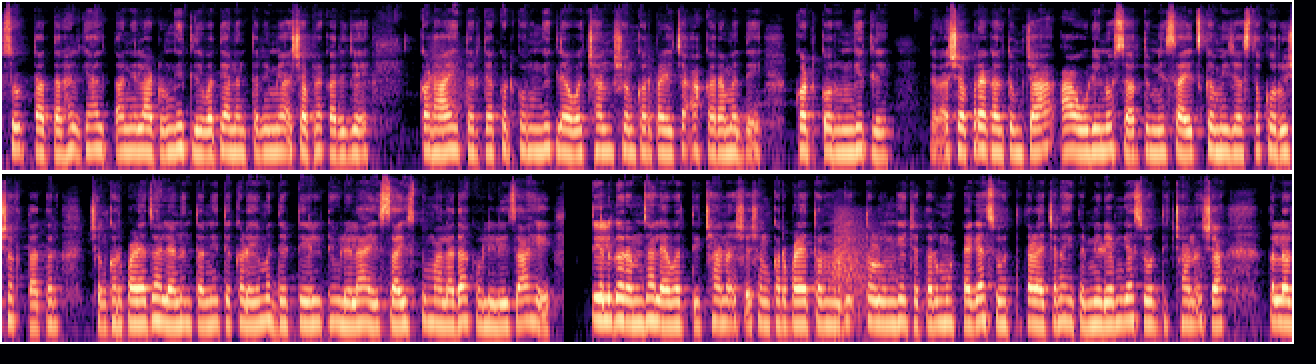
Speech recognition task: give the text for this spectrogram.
सुटतात. तर हलक्या हलताने लाटून घेतली व त्यानंतर मी अशा प्रकारे जे कडा आहे तर त्या कट करून घेतल्या व छान शंकरपाळीच्या आकारामध्ये कट करून घेतले. तर अशा प्रकारे तुमच्या आवडीनुसार तुम्ही साईज कमी जास्त करू शकता. तर शंकरपाळ्या झाल्यानंतर ते कढईमध्ये तेल ठेवलेलं आहे. साईज तुम्हाला दाखवलेलीच आहे. तेल गरम झाल्यावरती छान अशा शंकरपाळ्या तळून घे तळून घ्यायच्या. तर मोठ्या गॅसवरती तळायच्या नाही तर मिडियम गॅसवरती छान अशा कलर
